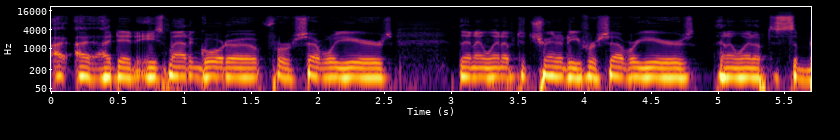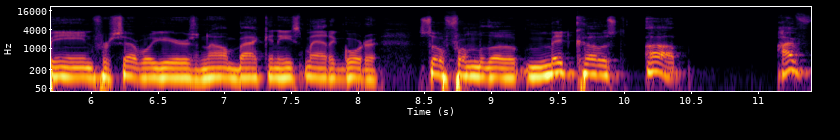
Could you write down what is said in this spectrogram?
I, I did East Matagorda for several years. Then I went up to Trinity for several years. Then I went up to Sabine for several years, and now I'm back in East Matagorda. So from the mid coast up, I've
